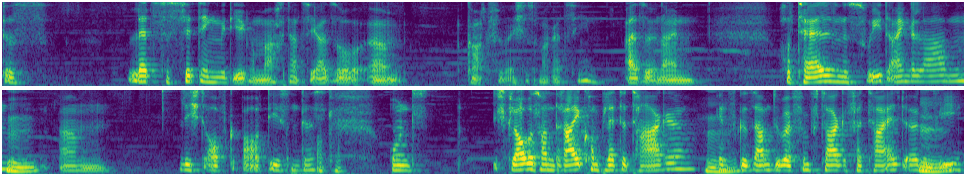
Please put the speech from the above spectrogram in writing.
das letzte Sitting mit ihr gemacht. Hat sie also, ähm, Gott, für welches Magazin? Also in ein Hotel, in eine Suite eingeladen, ähm, Licht aufgebaut, dies und das. Okay. Und ich glaube, es waren drei komplette Tage, insgesamt über fünf Tage verteilt irgendwie.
